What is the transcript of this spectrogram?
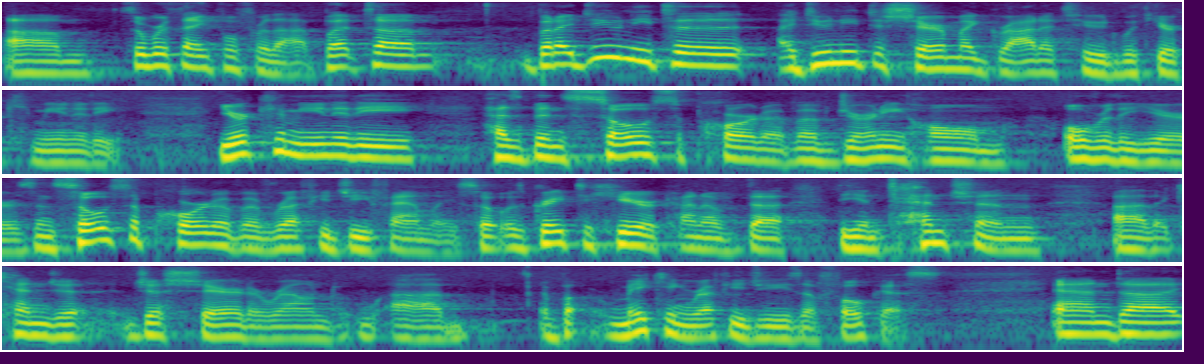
Um, so we're thankful for that. But um, but I do need to I do need to share my gratitude with your community. Your community has been so supportive of Journey Home over the years and so supportive of refugee families. So it was great to hear kind of the, the intention uh, that Ken j- just shared around uh, making refugees a focus. And uh,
